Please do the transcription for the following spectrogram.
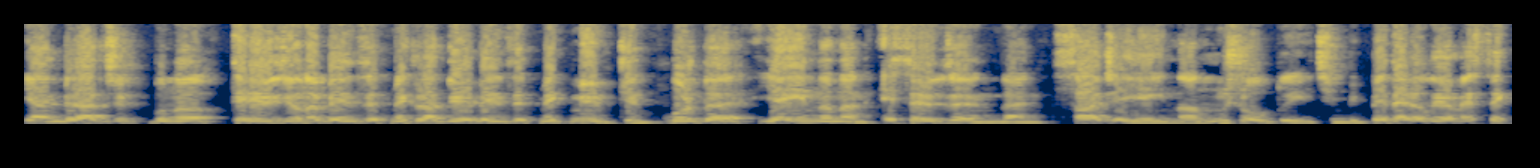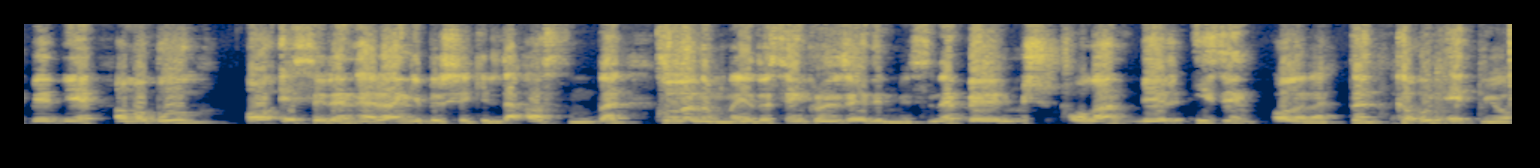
Yani birazcık bunu televizyona benzetmek, radyoya benzetmek mümkün. Burada yayınlanan eser üzerinden sadece yayınlanmış olduğu için bir bedel alıyor meslek birliği ama bu o eserin herhangi bir şekilde aslında kullanımına ya da senkronize edilmesine verilmiş olan bir izin olarak da kabul etmiyor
